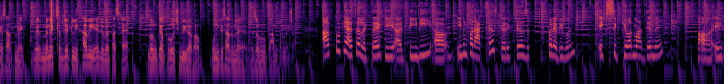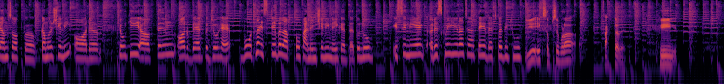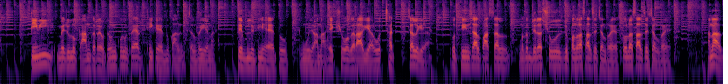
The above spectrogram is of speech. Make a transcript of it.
के साथ में मैंने एक सब्जेक्ट लिखा भी है जो मेरे पास है। मैं उनको अप्रोच भी कर रहा हूँ। उनके साथ मैं ज़रूर काम करना चाहूँ आपको क्या ऐसा लगता है कि T V even for actors directors for everyone एक सिक्योर माध्यम है इन टर्म्स ऑफ़ कमर्शियली और क्योंकि फ़िल्म और वेब जो है वो उतना स्टेबल आपको फाइनेंशियली नहीं करता। तो लोग इसीलिए रिस्क नहीं लेना चाहते दैट्स दे चूज़ ये एक सबसे बड़ा फैक्टर है कि टीवी में जो लोग काम कर रहे होते हैं उनको लगता है यार ठीक है दुकान चल रही है ना स्टेबिलिटी है तो क्यों जाना। एक शो अगर आ गया और वो अच्छा चल गया तो तीन साल पाँच साल मतलब देर शो जो पंद्रह साल से चल रहे हैं सोलह साल से चल रहे हैं है ना?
